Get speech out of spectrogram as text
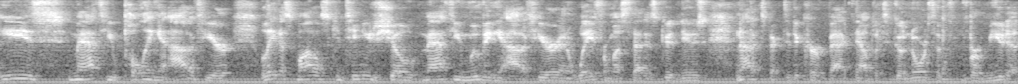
is Matthew pulling out of here. Latest models continue to show Matthew moving out of here and away from us. That is good news. Not expected to curve back now, but to go north of Bermuda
